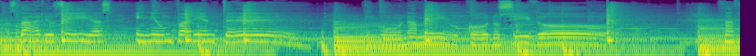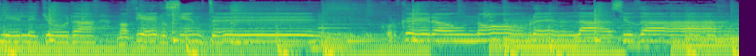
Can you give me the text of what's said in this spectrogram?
Tras varios días y ni un pariente, ninguna amigo conocido. Nadie le llora, nadie lo siente, porque era un hombre en la ciudad.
